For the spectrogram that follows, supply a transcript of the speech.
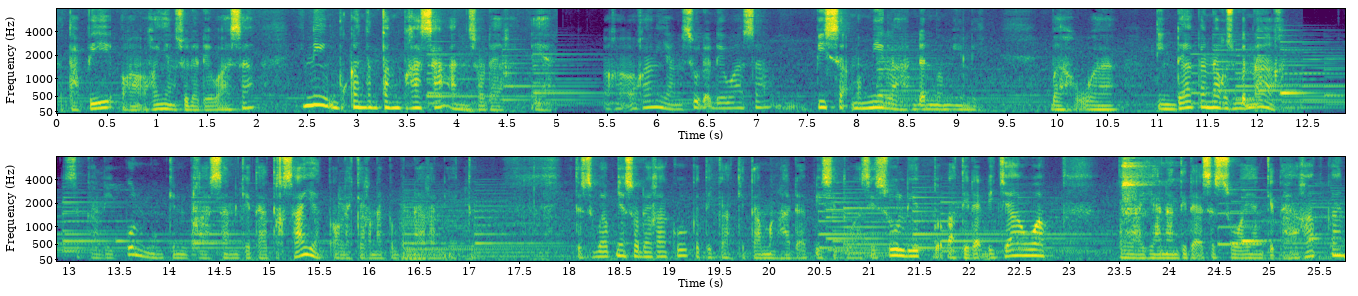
Tetapi orang-orang yang sudah dewasa ini bukan tentang perasaan saudara ya. Orang-orang yang sudah dewasa bisa memilah dan memilih bahwa tindakan harus benar sekalipun mungkin perasaan kita tersayat oleh karena kebenaran itu. Itu sebabnya saudaraku ketika kita menghadapi situasi sulit, doa tidak dijawab, pelayanan tidak sesuai yang kita harapkan,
